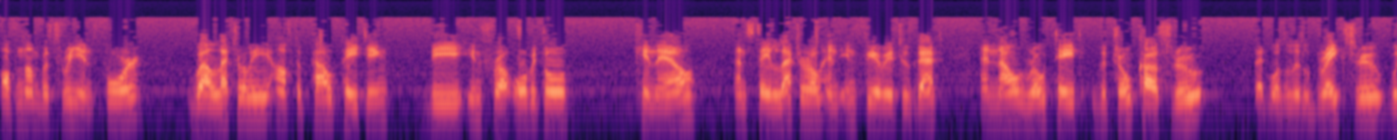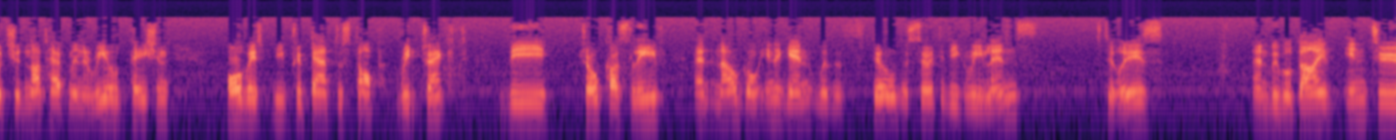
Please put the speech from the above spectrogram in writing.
of number 3 and 4, while laterally after palpating the infraorbital canal and stay lateral and inferior to that, and now rotate the trocar through. That was a little breakthrough, which should not happen in a real patient. Always be prepared to stop. Retract the trocar sleeve and now go in again with a, still the 30 degree lens, still is, and we will dive into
